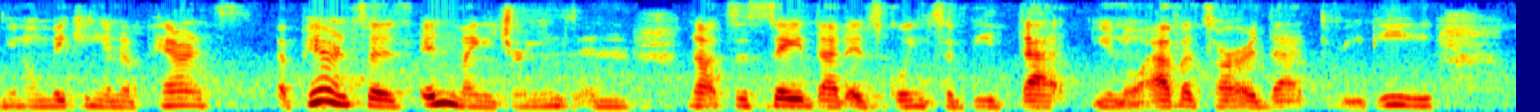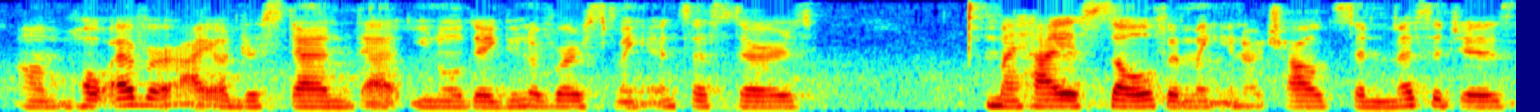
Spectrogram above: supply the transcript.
you know, making an appearance appearances in my dreams. And not to say that it's going to be that, you know, avatar that 3D. Um, however, I understand that, you know, the universe, my ancestors, my highest self and my inner child send messages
